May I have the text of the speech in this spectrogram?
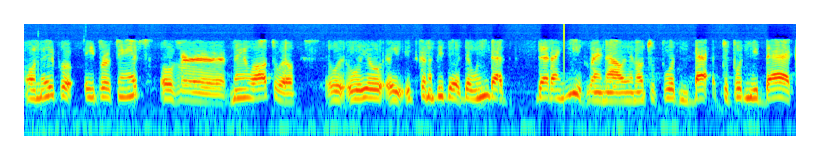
on April April 10th over Ben Rothwell, we, it's going to be the, the win that that I need right now. You know, to put me back to put me back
